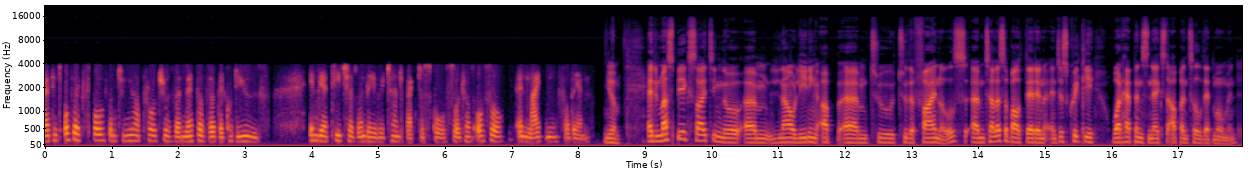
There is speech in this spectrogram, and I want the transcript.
that it also exposed them to new approaches and methods that they could use in their teachers when they returned back to school. So it was also enlightening for them. Yeah, and it must be exciting though. Um, now leading up um, to to the finals, um, tell us about that and, and just quickly what happens next up until that moment.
